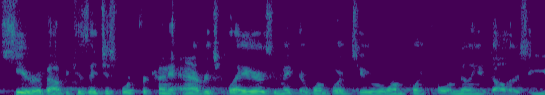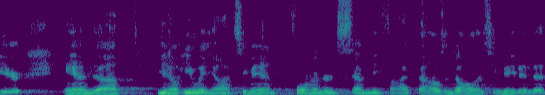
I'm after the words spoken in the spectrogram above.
hear about because they just work for kind of average players who make their 1.2 or 1.4 million dollars a year. And uh, you know, he went Yahtzee, man. Four hundred seventy-five thousand dollars he made in a,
